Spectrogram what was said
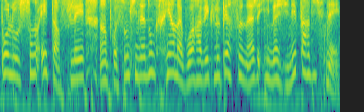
Polochon est un flay, un poisson qui n'a donc rien à voir avec le personnage imaginé par Disney.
